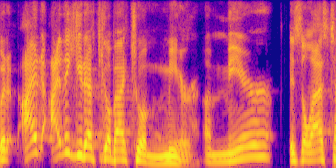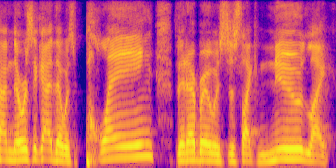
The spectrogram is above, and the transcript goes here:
But I, I think you'd have to go back to Ameer. Ameer Is the last time there was a guy that was playing that everybody was just like new, like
